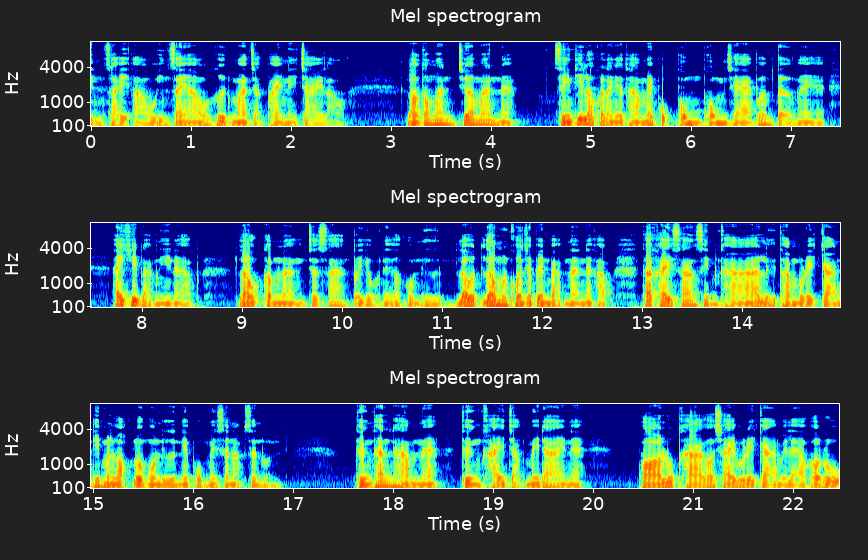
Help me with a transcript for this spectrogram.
inside out inside out ก็คือมาจากภายในใจเรา เราต้องมั่นเชื่อมั่นนะสิ่งที่เรากำลังจะทำให้ผมผมผมแชร์เพิ่มเติมให้ให้คิดแบบนี้นะครับ เรากำลังจะสร้างประโยชน์ให้กับคนอื่น แล้วแล้วมันควรจะเป็นแบบนั้นนะครับ ถ้าใครสร้างสินค้าหรือทำบริการที่มันหลอกลวงคนอื่นเนี่ยผมไม่สนับสนุน ถึงท่านทำนะ ถึงใครจับไม่ได้นะ พอลูกค้าเขาใช้บริการไปแล้วเขารู้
